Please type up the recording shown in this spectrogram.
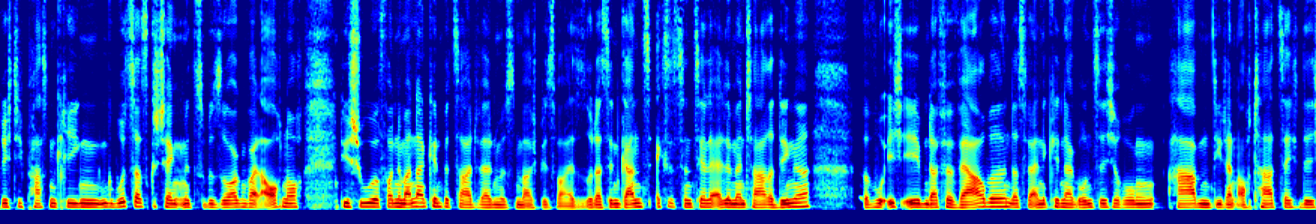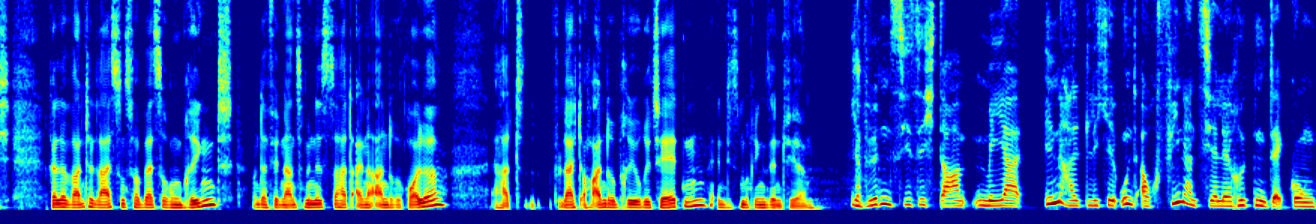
richtig passend kriegen, ein Geburtstagsgeschenk mit zu besorgen, weil auch noch die Schuhe von einem anderen Kind bezahlt werden müssen beispielsweise. So, das sind ganz existenzielle, elementare Dinge, wo ich eben dafür werbe, dass wir eine Kindergrundsicherung haben, die dann auch tatsächlich relevante Leistungsverbesserungen bringt. Und der Finanzminister hat eine andere Rolle. Er hat vielleicht auch andere Prioritäten. In diesem Ring sind wir. Ja, würden Sie sich da mehr inhaltliche und auch finanzielle Rückendeckung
